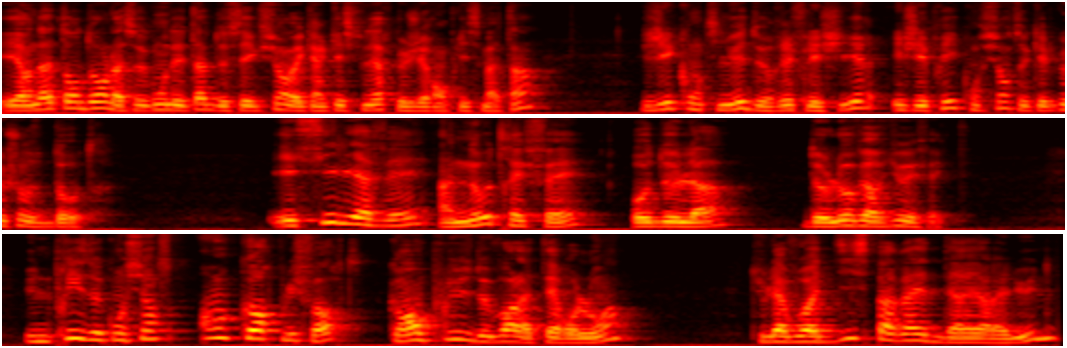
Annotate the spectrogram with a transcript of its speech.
et en attendant la seconde étape de sélection avec un questionnaire que j'ai rempli ce matin, j'ai continué de réfléchir et j'ai pris conscience de quelque chose d'autre. Et s'il y avait un autre effet au-delà de l'overview effect? Une prise de conscience encore plus forte quand en plus de voir la Terre au loin, tu la vois disparaître derrière la Lune,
